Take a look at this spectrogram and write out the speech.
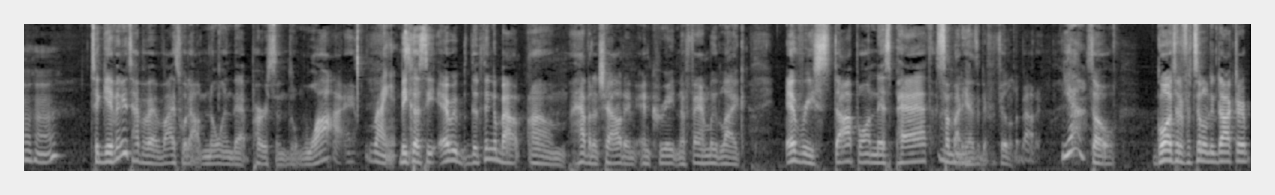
hard to give any type of advice without knowing that person's why. Right. Because see, every the thing about um, having a child and, and creating a family, like every stop on this path, somebody has a different feeling about it. yeah. So going to the fertility doctor,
